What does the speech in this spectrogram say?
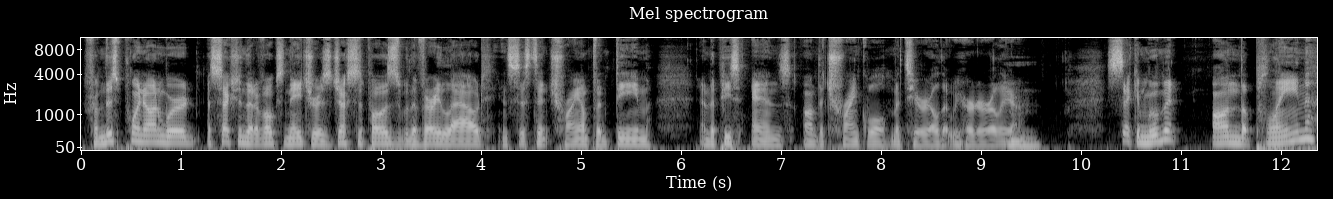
From this point onward a section that evokes nature is juxtaposed with a very loud insistent triumphant theme and the piece ends on the tranquil material that we heard earlier. Second movement on the plane.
